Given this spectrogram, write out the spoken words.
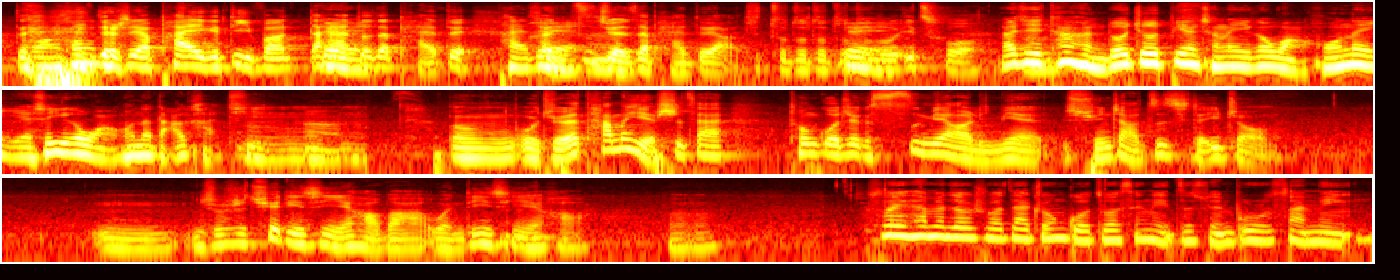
网红就是要拍一个地方，大家都在排队，排队很自觉的在排队啊，就突突突突突一撮。而且它很多就变成了一个网红的，也是一个网红的打卡地嗯啊。嗯，我觉得他们也是在通过这个寺庙里面寻找自己的一种，嗯，你说是确定性也好吧，稳定性也好，嗯，所以他们就说，在中国做心理咨询不如算命。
